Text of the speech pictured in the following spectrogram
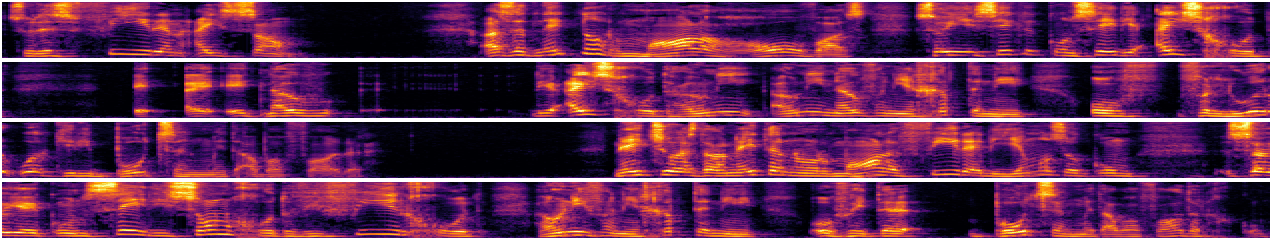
So dis vuur en ys saam. As dit net normale haal was, sou jy seker kon sê die ysgod het nou die ysgod hou nie hou nie nou van Egipte nie of verloor ook hierdie botsing met Abba Vader. Net soos daar net 'n normale vuur uit die hemel sou kom, sou jy kon sê die songod of die vuurgod hou nie van Egipte nie of het 'n botsing met Abba Vader gekom.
